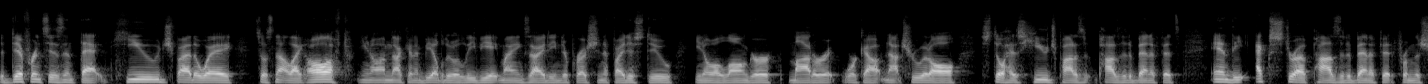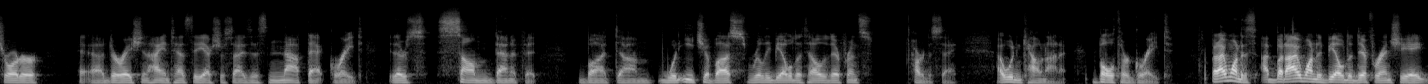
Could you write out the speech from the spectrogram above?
The difference isn't that huge, by the way. So it's not like, oh, you know, I'm not going to be able to alleviate my anxiety and depression if I just do, you know, a longer, moderate workout. Not true at all. Still has huge positive benefits. And the extra positive benefit from the shorter uh, duration, high intensity exercise is not that great. There's some benefit. But um, would each of us really be able to tell the difference? Hard to say. I wouldn't count on it. Both are great. But I wanted, to, but I wanted to be able to differentiate.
